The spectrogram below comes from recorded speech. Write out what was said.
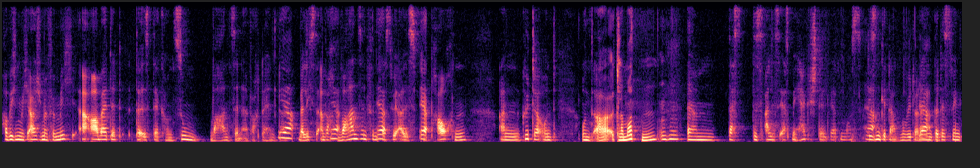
habe ich nämlich auch schon mal für mich erarbeitet, da ist der Konsum Wahnsinn einfach dahinter. Ja. Weil ich es einfach Ja. Wahnsinn finde, Ja. was wir alles Ja. verbrauchen an Güter und, und äh, Klamotten, Mhm. ähm, dass das alles erstmal hergestellt werden muss. Diesen Gedanken wieder dahinter. Deswegen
